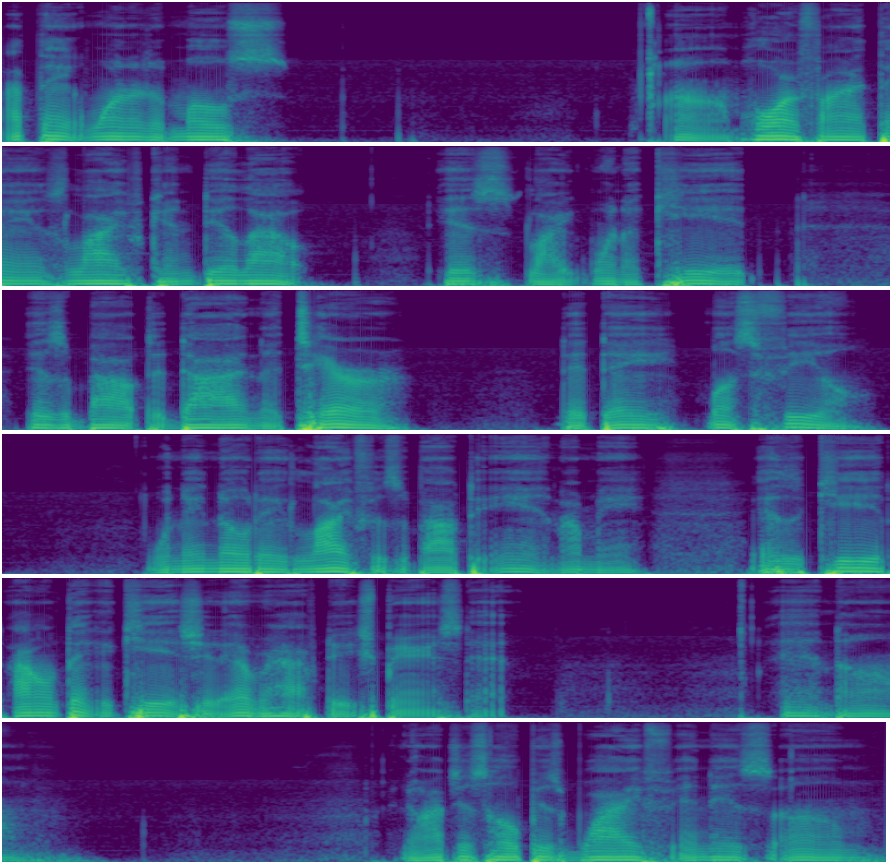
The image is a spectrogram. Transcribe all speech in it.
I think one of the most um, horrifying things life can deal out is like when a kid is about to die and the terror that they must feel when they know their life is about to end. I mean, as a kid, I don't think a kid should ever have to experience that. And um, you know, I just hope his wife and his um,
